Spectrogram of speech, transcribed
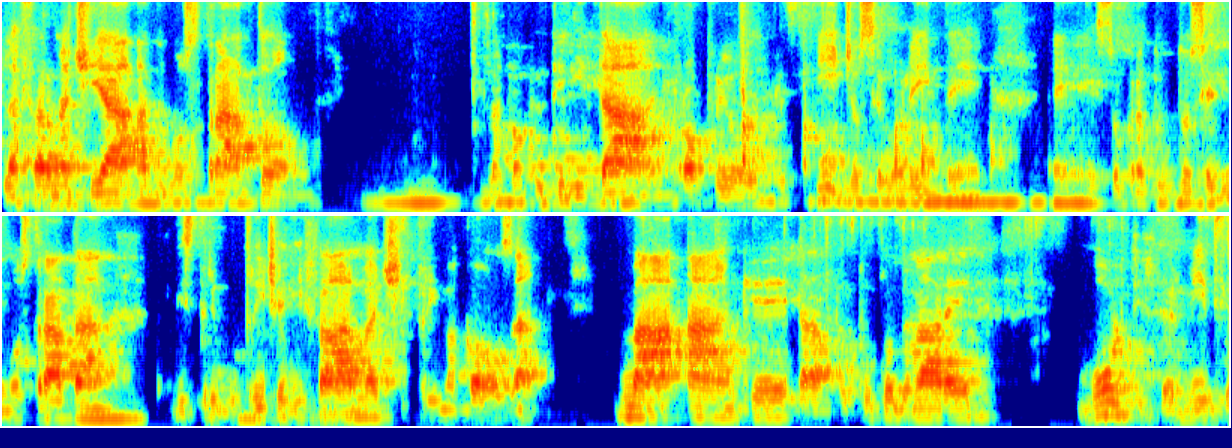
la farmacia ha dimostrato la propria utilità, il proprio prestigio, se volete, e soprattutto si è dimostrata distributrice di farmaci, prima cosa, ma anche ha potuto dare molti servizi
